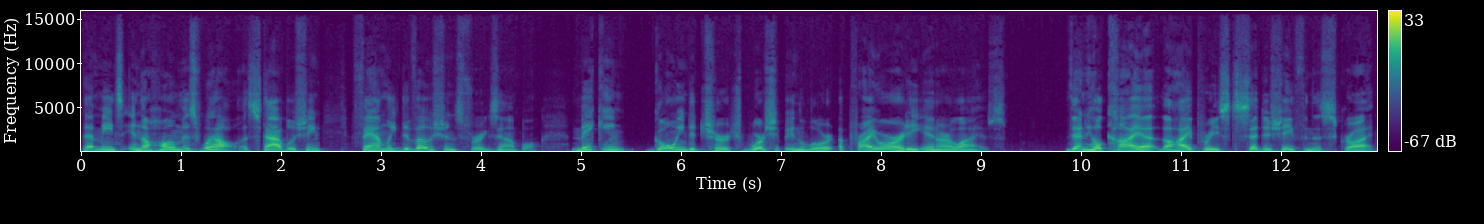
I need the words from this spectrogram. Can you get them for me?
That means in the home as well, establishing family devotions, for example, making going to church, worshiping the Lord, a priority in our lives. Then Hilkiah the high priest said to Shaphan the scribe,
